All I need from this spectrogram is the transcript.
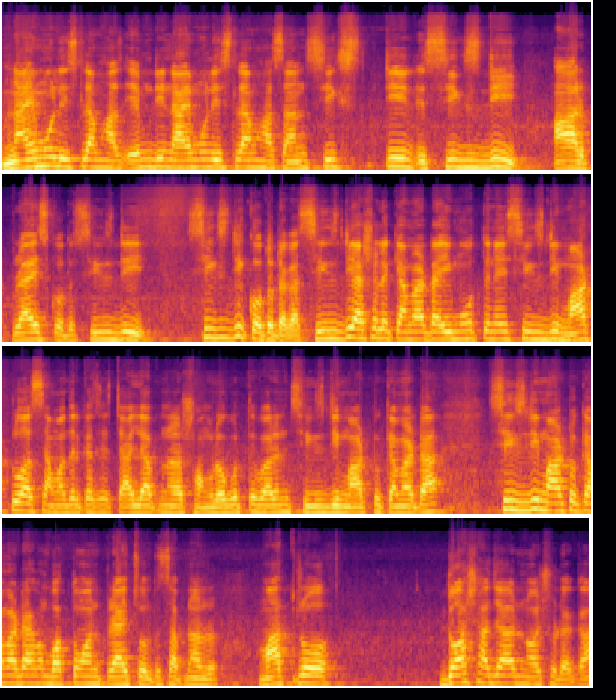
Naimul Islam MD Naimul Islam Hasan sixty six D আর প্রাইস কত? সিক্স ডি সিক্স ডি কত টাকা? সিক্স ডি আসলে ক্যামেরাটা এই মুহূর্তে নেই। সিক্স ডি মার্ট টু আছে আমাদের কাছে। চাইলে আপনারা সংগ্রহ করতে পারেন সিক্স ডি মার্ট টু ক্যামেরাটা সিক্স ডি মার্ট টু ক্যামেরাটা এখন বর্তমান প্রায় চলতেছে আপনার মাত্র দশ হাজার নয়শো টাকা।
